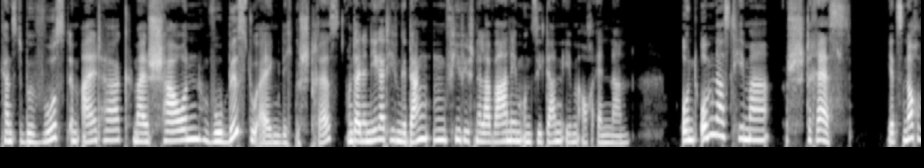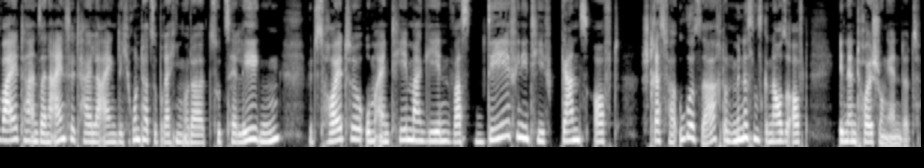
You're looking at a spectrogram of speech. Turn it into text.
kannst du bewusst im Alltag mal schauen, wo bist du eigentlich gestresst und deine negativen Gedanken viel, viel schneller wahrnehmen und sie dann eben auch ändern. Und um das Thema Stress jetzt noch weiter in seine Einzelteile eigentlich runterzubrechen oder zu zerlegen, wird es heute um ein Thema gehen, was definitiv ganz oft Stress verursacht und mindestens genauso oft in Enttäuschung endet.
